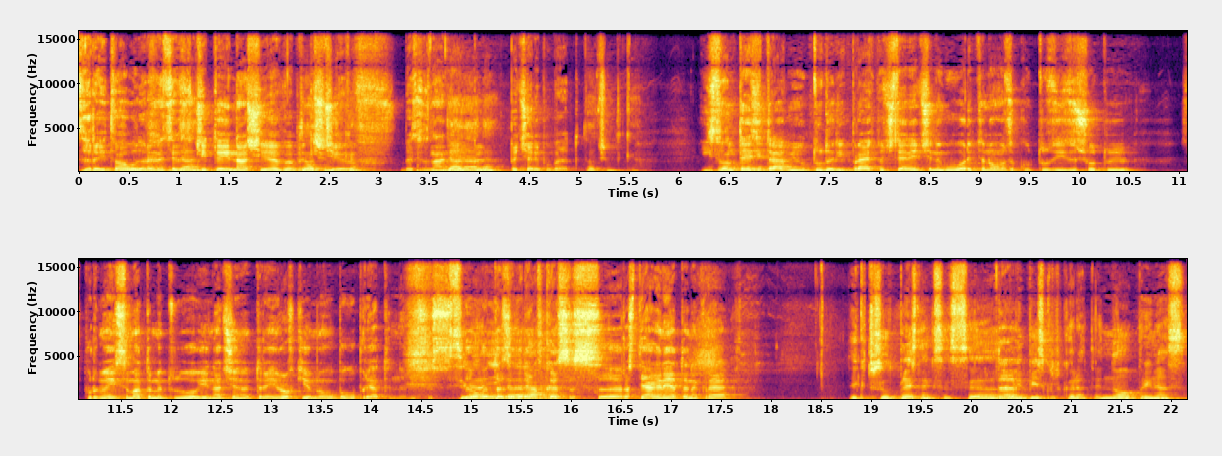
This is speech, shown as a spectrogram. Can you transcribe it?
Заради това удара не се Да. зачита и нашия, въпреки Точно че така. в безсъзнание Да, да, да. печели победата. Точно така. Извън тези травми от удари, прави впечатление, че не говорите много за контузии, защото според мен и самата методология и начин на тренировки е много благоприятен. Нали? С Сега дългата и загрявка, с а, разтяганията накрая. Тъй като се отплеснах с а, Да. олимпийското карате. Но при нас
